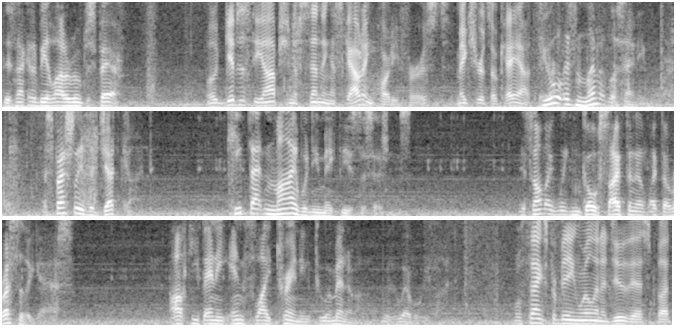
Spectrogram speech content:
There's not going to be a lot of room to spare. Well, it gives us the option of sending a scouting party first. Make sure it's okay out there. Fuel isn't limitless anymore, especially the jet kind. Keep that in mind when you make these decisions. It's not like we can go siphon it like the rest of the gas. I'll keep any in flight training to a minimum with whoever we find. Well, thanks for being willing to do this, but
